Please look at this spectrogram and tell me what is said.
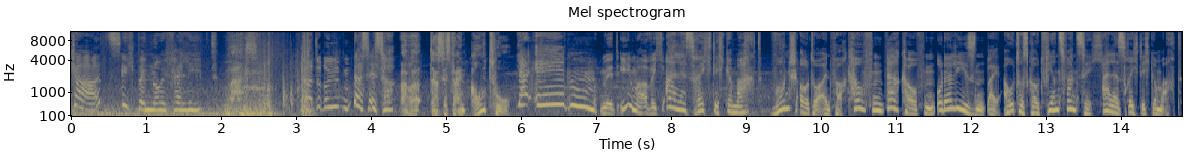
Schatz, ich bin neu verliebt. Was? Da drüben. Das ist er. Aber das ist ein Auto. Ja, eben. Mit ihm habe ich alles richtig gemacht. Wunschauto einfach kaufen, verkaufen oder leasen. Bei Autoscout24. Alles richtig gemacht.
